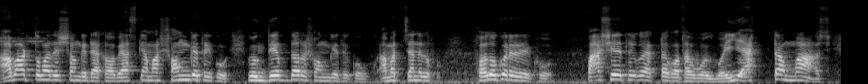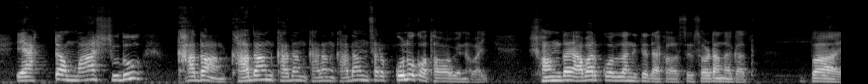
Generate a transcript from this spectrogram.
আবার তোমাদের সঙ্গে দেখা হবে। আজকে আমার সঙ্গে থেকো এবং দেবদারও সঙ্গে থেকো। আমার চ্যানেল ফলো করে রেখো। পাশে থেকো একটা কথা বলব। এই একটা মাস একটা মাস শুধু খাদান খাদান খাদান খাদান খাদান ছাড়া কোনো কথা হবে না ভাই। সন্ধ্যায় আবার কল্যাণীতে দেখা হচ্ছে ছটা নাগাদ। বাই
